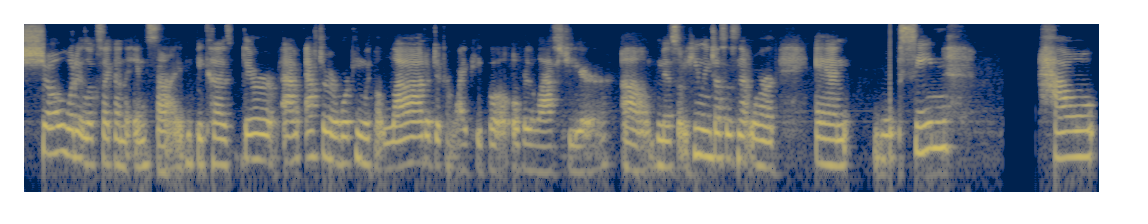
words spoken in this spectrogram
show what it looks like on the inside because there after working with a lot of different white people over the last year um, minnesota healing justice network and seeing how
